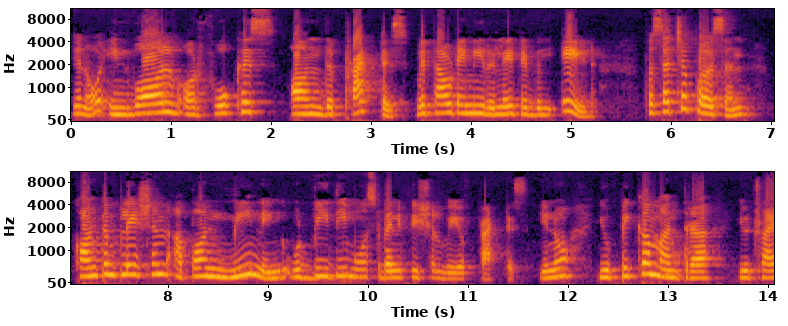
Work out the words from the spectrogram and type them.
you know, involve or focus on the practice without any relatable aid, for such a person, contemplation upon meaning would be the most beneficial way of practice. You know, you pick a mantra, you try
